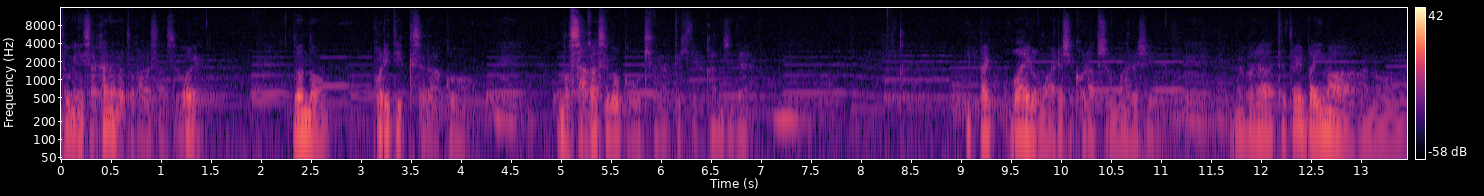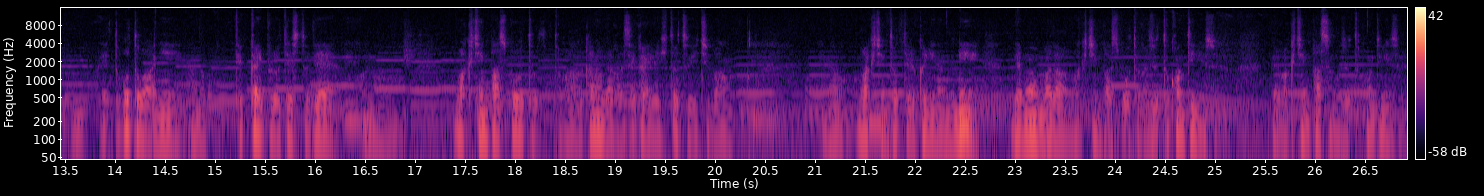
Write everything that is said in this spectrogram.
特にさカナダとかはさすごいどんどんポリティックスがこうん。うの差がすごく大きくなってきてる感じで。うん。いっぱい賄賂もあるしコラプションもあるし。だから例えば今あの、えっと、オトワにあのでっかいプロテストで、うん。あのワクチンパスポートとかカナダが世界で一つ一番あのワクチン取ってる国なのにでもまだワクチンパスポートがずっとコンティニューする。ワクチンパスもずっとコンティニューする。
